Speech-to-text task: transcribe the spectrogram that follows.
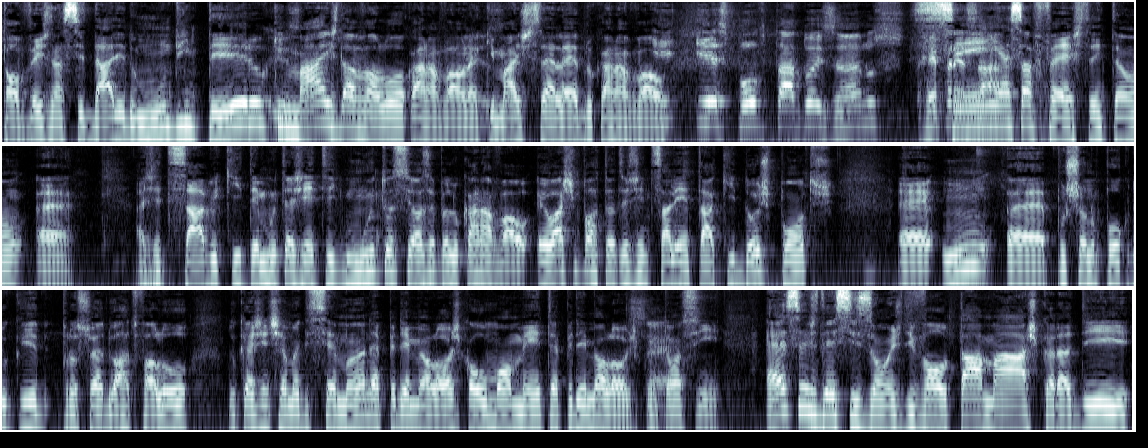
talvez na cidade do mundo inteiro que Exato. mais dá valor ao carnaval, né? Que Exato. mais celebra o carnaval. e, e esse povo tá há dois anos represado. Sem essa festa. Então, é. A gente sabe que tem muita gente muito ansiosa pelo carnaval. Eu acho importante a gente salientar aqui dois pontos. É, um, é, puxando um pouco do que o professor Eduardo falou, do que a gente chama de semana epidemiológica ou momento epidemiológico. Certo. Então, assim, essas decisões de voltar a máscara, de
